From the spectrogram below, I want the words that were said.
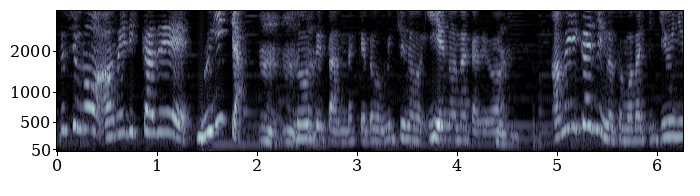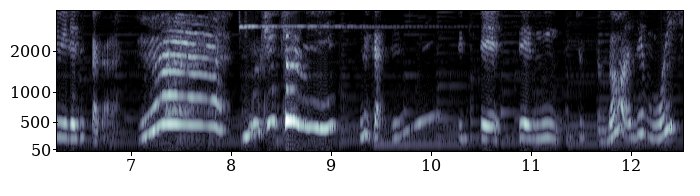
私もアメリカで麦茶。飲んでたんだけど、うちの家の中では、うん。アメリカ人の友達牛乳入れてたからえー、麦茶なんか、んーって言って、で、んちょっとの、でも美味し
